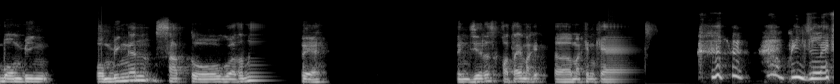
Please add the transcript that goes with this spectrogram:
bombing bombing kan satu gua tahu ya. Banjir kotanya makin eh, makin kayak Makin jelek.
